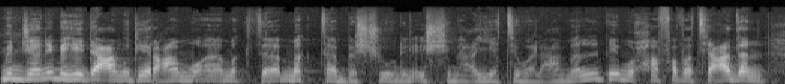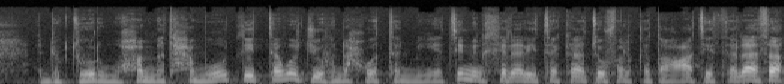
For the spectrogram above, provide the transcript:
من جانبه دعا مدير عام مكتب, الشؤون الاجتماعية والعمل بمحافظة عدن الدكتور محمد حمود للتوجه نحو التنمية من خلال تكاتف القطاعات الثلاثة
